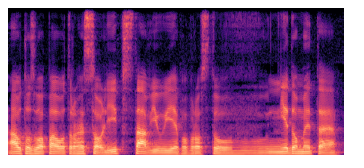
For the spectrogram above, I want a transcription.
auto złapało trochę soli, wstawił je po prostu w niedomyte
